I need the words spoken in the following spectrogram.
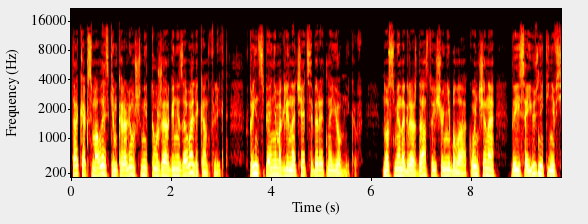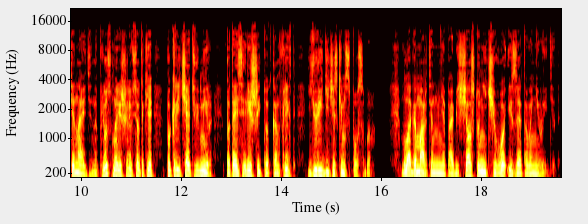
Так как с малайским королем Шмидта уже организовали конфликт, в принципе, они могли начать собирать наемников. Но смена гражданства еще не была окончена, да и союзники не все найдены. Плюс мы решили все-таки покричать в мир, пытаясь решить тот конфликт юридическим способом. Благо Мартин мне пообещал, что ничего из этого не выйдет.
